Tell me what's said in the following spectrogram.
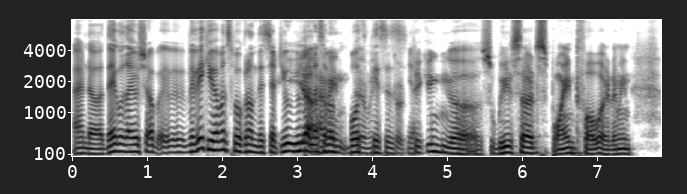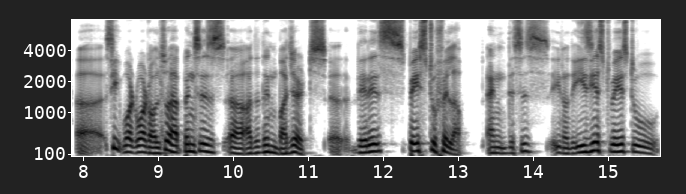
And uh, there goes Ayush. Uh, Vivek, you haven't spoken on this yet. You you tell us I about mean, both I mean, cases. t- yeah. Taking uh, Subir sir's point forward, I mean, uh, see what what also happens is uh, other than budgets, uh, there is space to fill up, and this is you know the easiest ways to.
